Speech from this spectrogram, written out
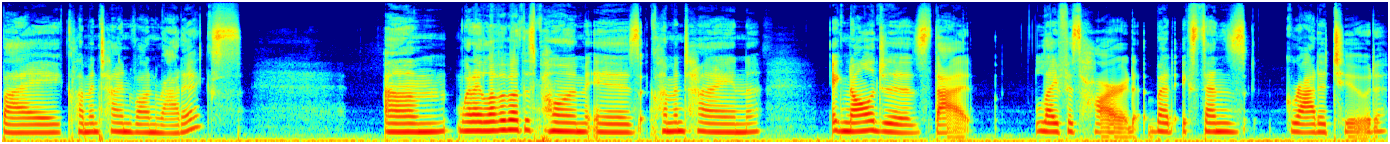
by Clementine von Radix. Um, what I love about this poem is Clementine acknowledges that life is hard, but extends gratitude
